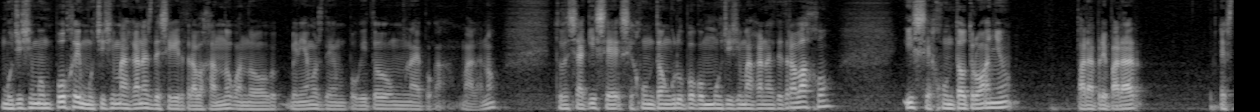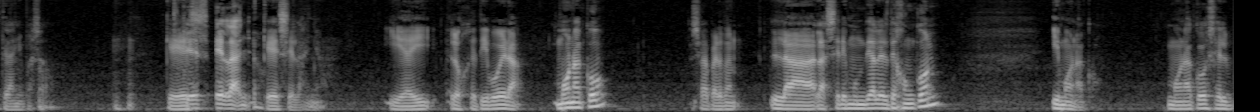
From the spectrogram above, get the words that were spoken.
muchísimo empuje y muchísimas ganas de seguir trabajando cuando veníamos de un poquito una época mala, ¿no? Entonces aquí se, se junta un grupo con muchísimas ganas de trabajo y se junta otro año para preparar este año pasado. Que, es, el año. Que es el año. Y ahí el objetivo era Mónaco, o sea, perdón, la, las series mundiales de Hong Kong y Mónaco. Mónaco es el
